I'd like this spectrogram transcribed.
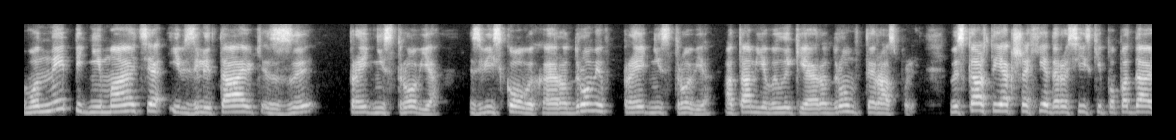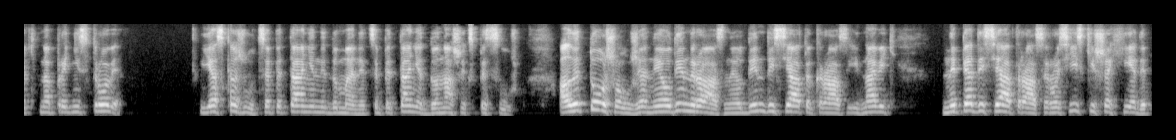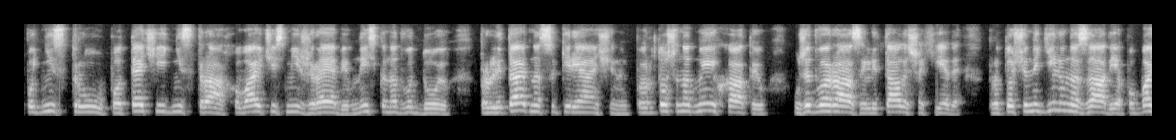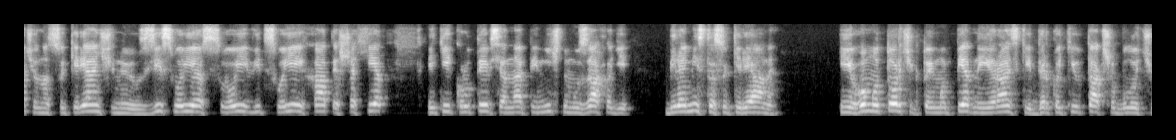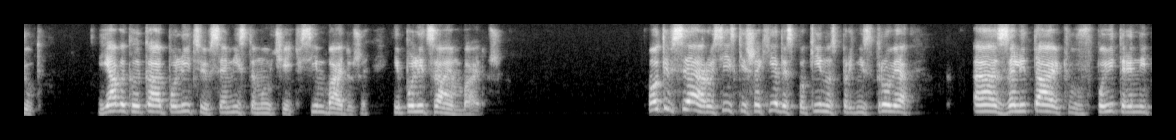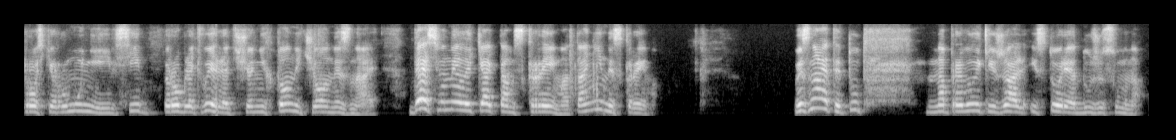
вони піднімаються і взлітають з Придністров'я, з військових аеродромів Придністров'я, а там є великий аеродром в Тирасполі. Ви скажете, як шахеди російські попадають на Придністров'я? Я скажу, це питання не до мене, це питання до наших спецслужб. Але то, що вже не один раз, не один десяток раз, і навіть не 50 раз російські шахеди по Дністру, по течії Дністра, ховаючись між ребів, низько над водою, пролітають над Сокирянщиною, про те, що над моєю хатою вже два рази літали шахеди, про те, що неділю назад я побачив над Сокирянщиною зі своєї, свої, від своєї хати шахет, який крутився на північному заході біля міста Сокиряни. І його моторчик, той мопедний іранський, деркотів так, що було чути. Я викликаю поліцію, все місто мовчить, всім байдуже, і поліцаєм байдуже. От і все. Російські шахеди спокійно з Придністров'я е, залітають в повітряний простір Румунії, і всі роблять вигляд, що ніхто нічого не знає. Десь вони летять там з Крима, та ні, не з Крима. Ви знаєте, тут, на превеликий жаль, історія дуже сумна.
